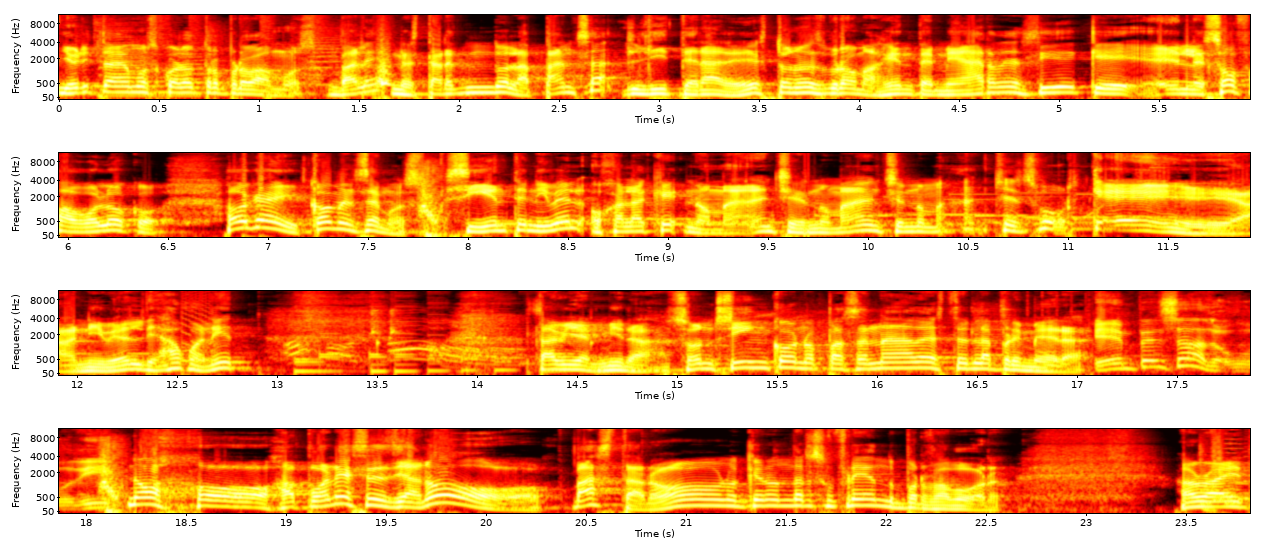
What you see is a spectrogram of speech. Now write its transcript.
y ahorita vemos cuál otro probamos, ¿vale? Me está ardiendo la panza, literal, ¿eh? esto no es broma, gente, me arde así de que el esófago, loco. Ok, comencemos. Siguiente nivel, ojalá que... No manches, no manches, no manches, ¿por qué? A nivel de agua, net. Está bien, mira, son cinco, no pasa nada, esta es la primera. Bien pensado, Woody. No, japoneses ya no. Basta, no, no quiero andar sufriendo, por favor. Alright.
